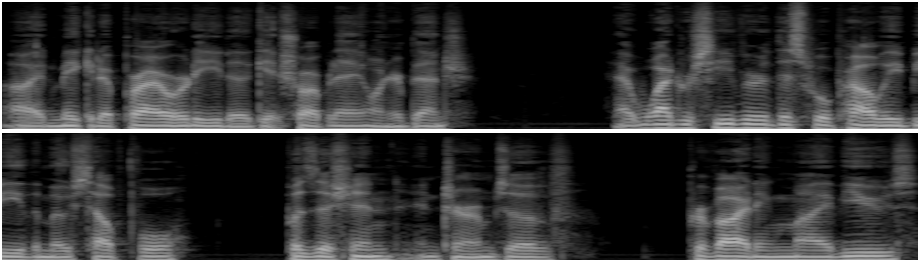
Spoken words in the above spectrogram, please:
I'd make it a priority to get Charbonnet on your bench. At wide receiver, this will probably be the most helpful position in terms of providing my views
